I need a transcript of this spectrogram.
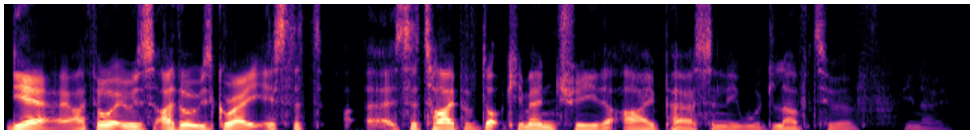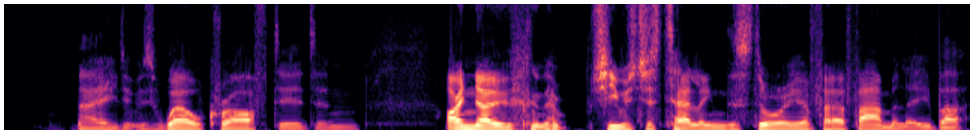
yeah, I thought it was. I thought it was great. It's the uh, it's the type of documentary that I personally would love to have, you know, made. It was well crafted, and I know that she was just telling the story of her family, but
